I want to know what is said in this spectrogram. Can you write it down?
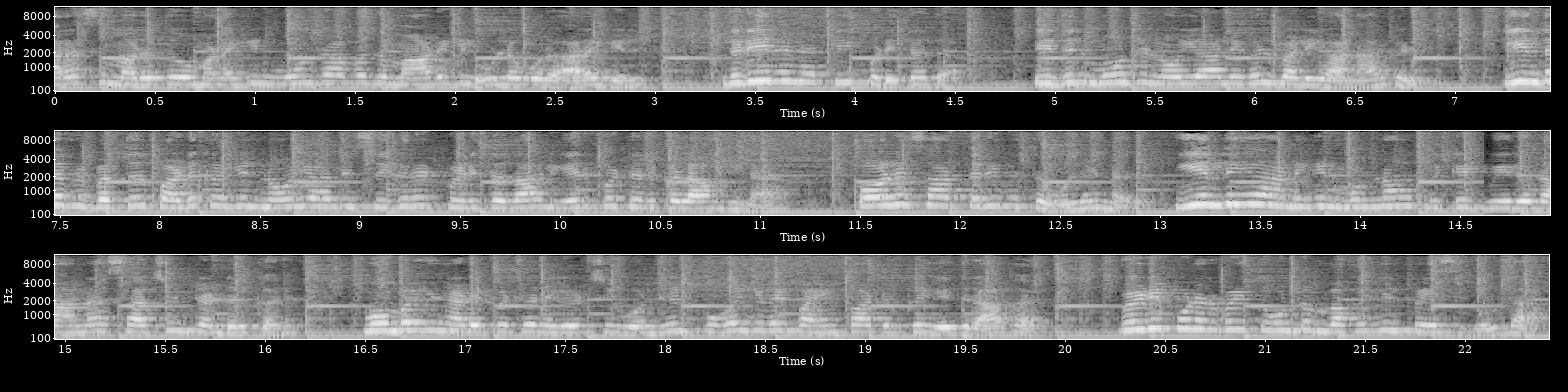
அரசு மருத்துவமனையின் மூன்றாவது மாடியில் உள்ள ஒரு அறையில் திடீரென தீப்பிடித்தது இதில் மூன்று நோயாளிகள் பலியானார்கள். இந்த விபத்து படுக்கையில் நோயாளி சிகரெட் பிடித்ததால் ஏற்பட்டிருக்கலாம் என போலீசார் தெரிவித்துள்ளனர் இந்திய அணியின் முன்னாள் கிரிக்கெட் வீரரான சச்சின் டெண்டுல்கர் மும்பையில் நடைபெற்ற நிகழ்ச்சி ஒன்றில் புகையிலை பயன்பாட்டிற்கு எதிராக விழிப்புணர்வை தூண்டும் வகையில் பேசியுள்ளார்.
